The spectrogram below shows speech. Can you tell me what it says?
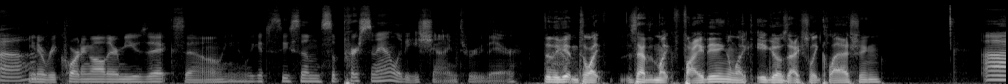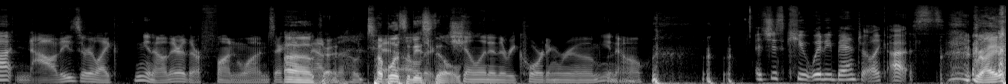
Uh, you know, recording all their music. So, you know, we get to see some, some personality shine through there. Did they get into like is have them like fighting and like egos actually clashing? Uh, no, these are like you know they're their fun ones. They're hanging out okay. in the hotel. Publicity they're stills. chilling in the recording room. You know, it's just cute, witty banter like us. Right?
